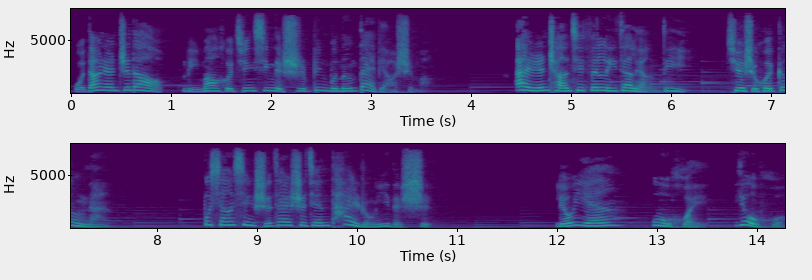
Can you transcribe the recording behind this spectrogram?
我当然知道礼貌和军心的事并不能代表什么。爱人长期分离在两地，确实会更难。不相信实在是件太容易的事。流言、误会、诱惑。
